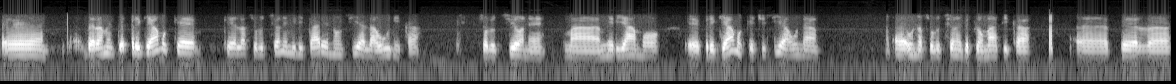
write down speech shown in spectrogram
Eh, veramente preghiamo che, che la soluzione militare non sia la unica soluzione, ma miriamo, eh, preghiamo che ci sia una, una soluzione diplomatica per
